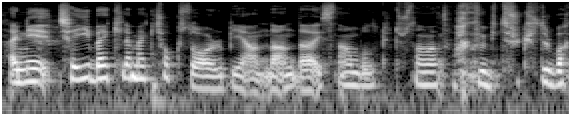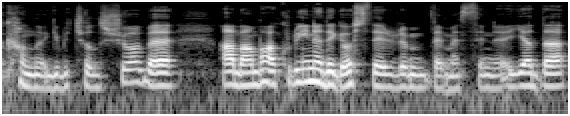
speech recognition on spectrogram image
hani şeyi beklemek çok zor bir yandan da. İstanbul Kültür Sanat Vakfı bir Türk Kültür Bakanlığı gibi çalışıyor ve ha ben Bağkur'u yine de gösteririm. demesini ya da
